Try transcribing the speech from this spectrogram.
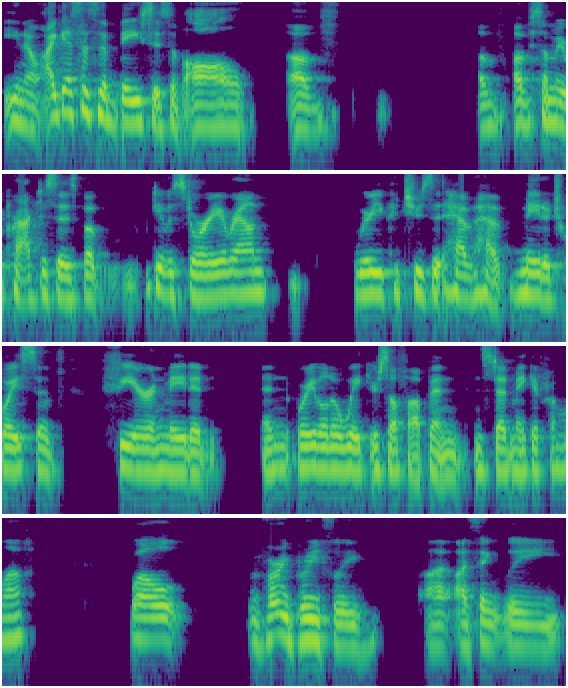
you know, I guess that's the basis of all of, of, of some of your practices, but do you have a story around where you could choose to have, have made a choice of fear and made it and were able to wake yourself up and instead make it from love? Well, very briefly, I, I think the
